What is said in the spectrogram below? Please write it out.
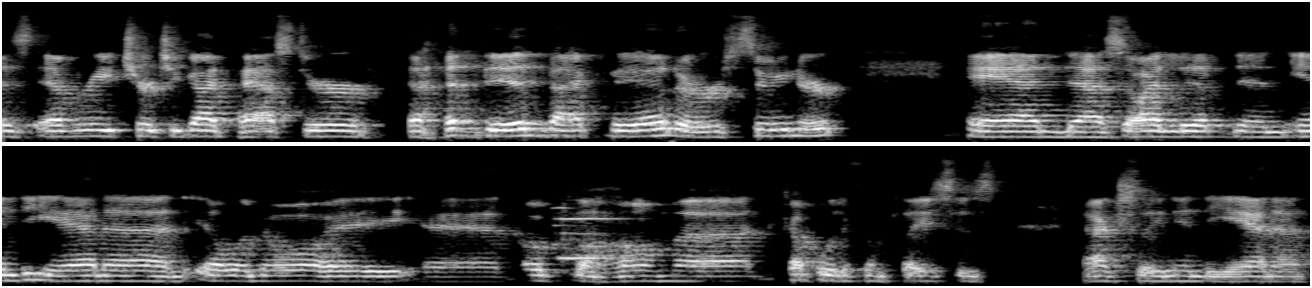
as every Church of God pastor did back then or sooner. And uh, so I lived in Indiana and Illinois and Oklahoma, a couple of different places, actually in Indiana.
